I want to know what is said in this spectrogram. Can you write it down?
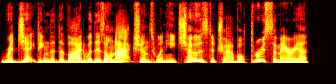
rejecting the divide with his own actions when he chose to travel through Samaria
